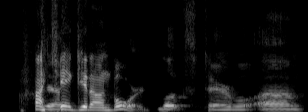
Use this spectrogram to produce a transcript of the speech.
I Yeah. can't get on board. Looks terrible. Um,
